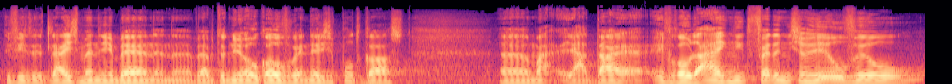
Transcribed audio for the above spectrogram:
de vitaliteitsmanager ben. En uh, we hebben het er nu ook over in deze podcast. Uh, maar ja, daar heeft Roda eigenlijk niet, verder niet zo heel veel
